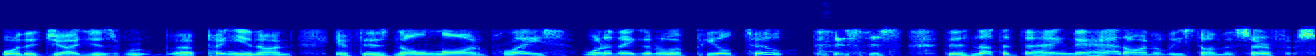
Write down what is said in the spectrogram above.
or the judge's opinion on if there's no law in place, what are they going to appeal to? there's nothing to hang their hat on, at least on the surface.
